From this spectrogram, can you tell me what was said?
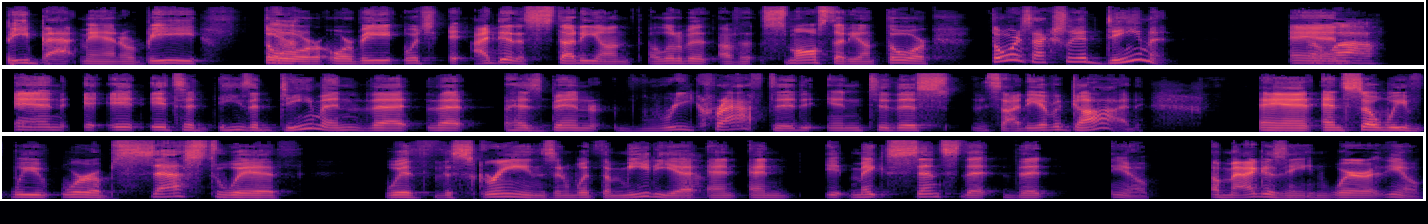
be Batman or be Thor yeah. or be which eh, I did a study on a little bit of a small study on Thor. Thor is actually a demon. Oh, and oh, wow. and it, it it's a he's a demon that that has been recrafted into this this idea of a god and and so we've we we're obsessed with with the screens and with the media yeah. and and it makes sense that that you know a magazine where you know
